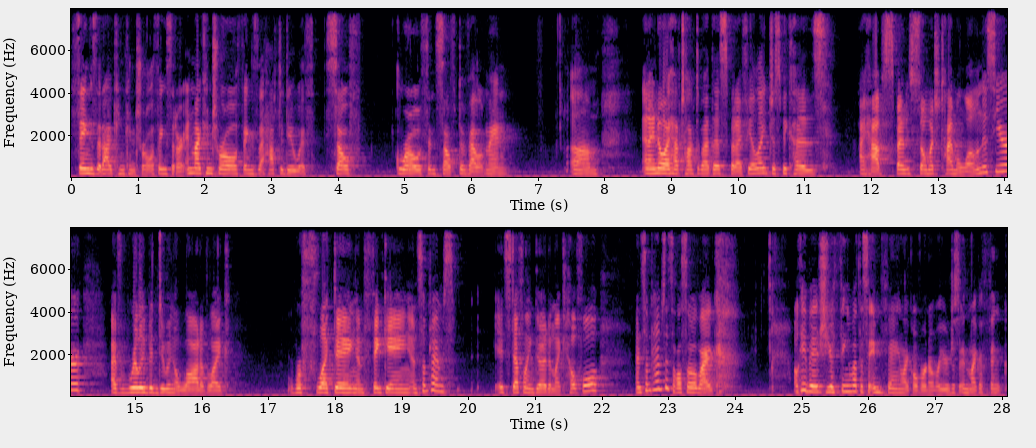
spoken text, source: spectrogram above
Things that I can control, things that are in my control, things that have to do with self growth and self development. Um, and I know I have talked about this, but I feel like just because I have spent so much time alone this year, I've really been doing a lot of like reflecting and thinking, and sometimes it's definitely good and like helpful. And sometimes it's also like, okay, bitch, you're thinking about the same thing like over and over. You're just in like a think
